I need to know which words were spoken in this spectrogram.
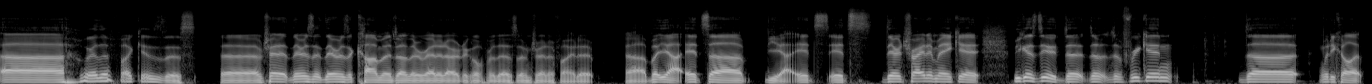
Uh, where the fuck is this? Uh, I'm trying to. There's a there was a comment on the Reddit article for this. I'm trying to find it. Uh, but yeah, it's uh, yeah, it's it's they're trying to make it because dude, the the the freaking the what do you call it?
